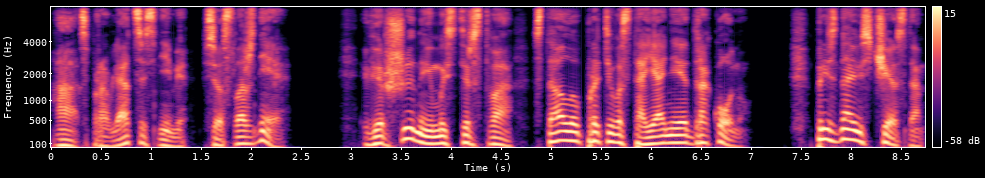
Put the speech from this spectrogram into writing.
а справляться с ними все сложнее. Вершиной мастерства стало противостояние дракону. Признаюсь честно,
